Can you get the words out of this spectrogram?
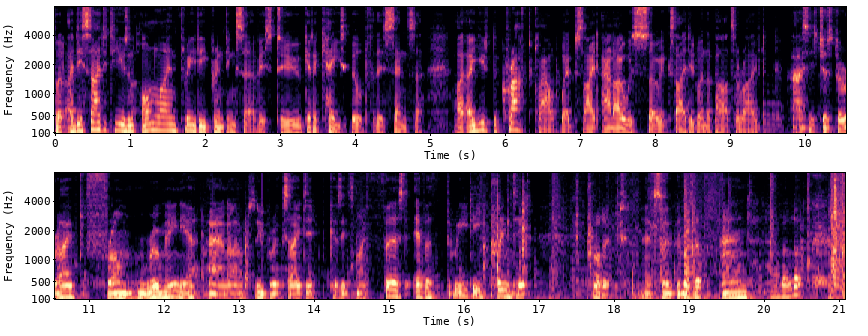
but I decided to use an online 3D printing service to get a case built for this sensor. I, I used the CraftCloud website and I was so excited when the parts arrived. This has just arrived from Romania and I'm super excited because it's my first ever 3D printed product. Let's open this up and have a look.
